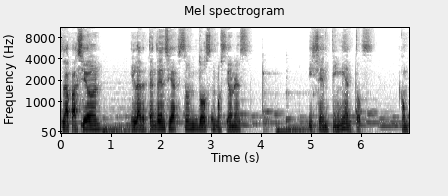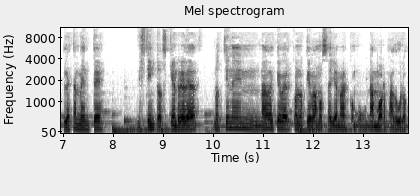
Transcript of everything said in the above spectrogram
La pasión y la dependencia son dos emociones y sentimientos completamente distintos que en realidad no tienen nada que ver con lo que vamos a llamar como un amor maduro.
